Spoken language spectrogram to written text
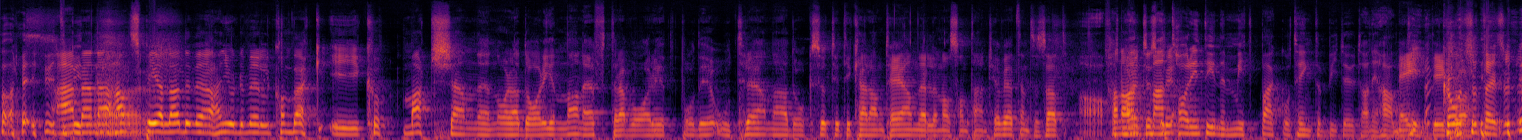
bara utbytt. Ja, men eh, han spelade, han gjorde väl comeback i cupmatchen eh, några dagar innan efter att ha varit både otränad och suttit i karantän eller något sånt här. Jag vet inte så att Ja, han har man, inte man tar inte in en mittback och tänkt att byta ut han i halvtid. Nej, det är klart. Coachen tänkte, så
